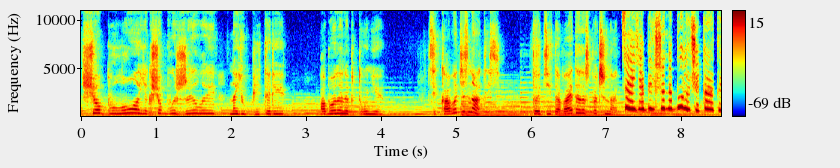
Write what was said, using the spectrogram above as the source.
що було, якщо б ви жили на Юпітері або на Нептуні. Цікаво дізнатись. Тоді давайте розпочинати. Це я більше не буду читати.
